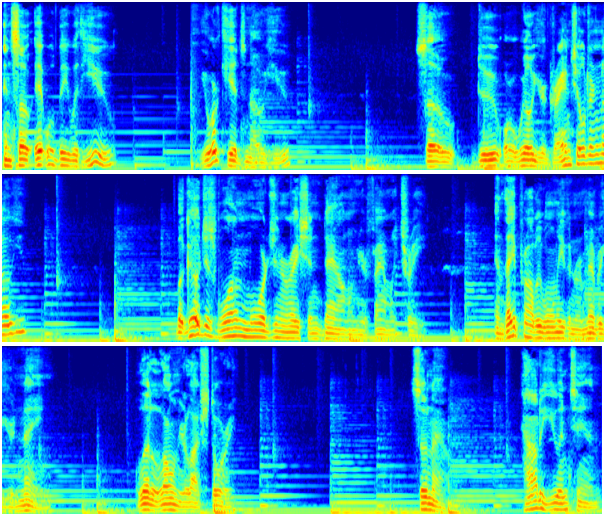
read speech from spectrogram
And so it will be with you. Your kids know you. So, do or will your grandchildren know you? But go just one more generation down on your family tree, and they probably won't even remember your name, let alone your life story. So now, how do you intend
